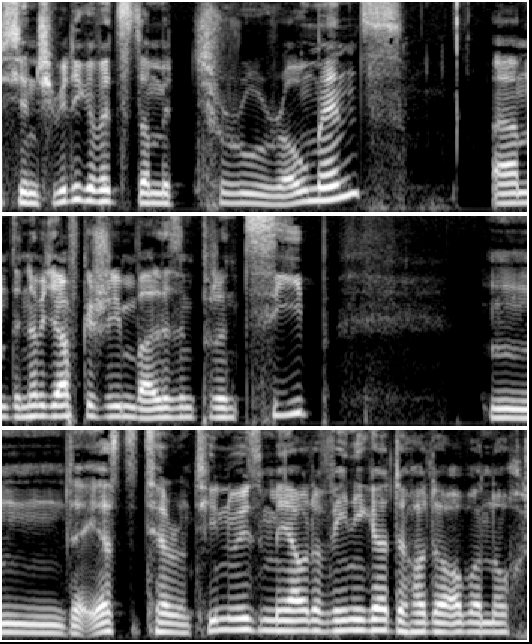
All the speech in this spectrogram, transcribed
Bisschen schwieriger wird es dann mit True Romance. Ähm, den habe ich aufgeschrieben, weil es im Prinzip mh, hm, der erste Tarantino ist mehr oder weniger. Der hat er aber noch,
